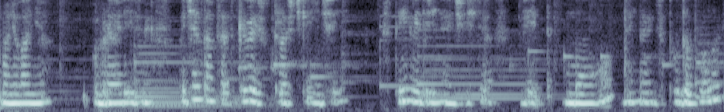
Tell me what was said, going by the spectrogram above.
малювання в реалізмі. Хоча там все-таки вийшов трошечки інший стиль, відрізняючийся від мого. Мені навіть сподобалось.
